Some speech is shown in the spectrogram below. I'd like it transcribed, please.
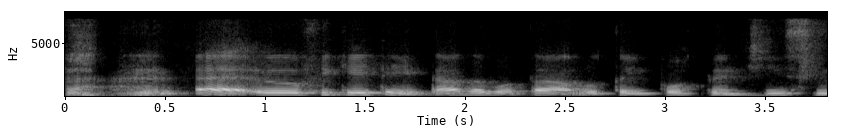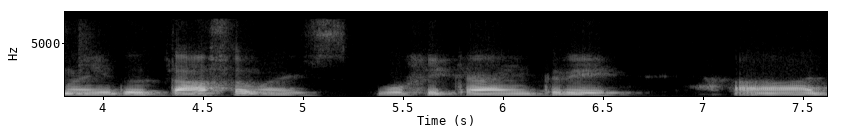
é, eu fiquei tentado a botar a luta importantíssima aí do Tafa, mas vou ficar entre a,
